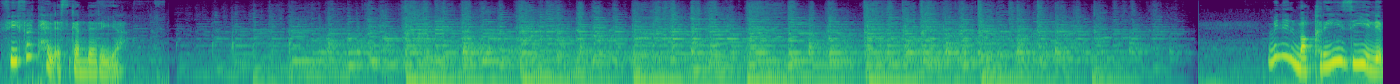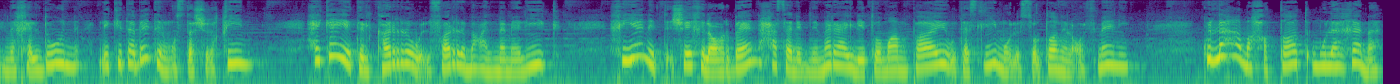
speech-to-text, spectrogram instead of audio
في فتح الإسكندرية. من المقريزي لابن خلدون لكتابات المستشرقين حكاية الكر والفر مع المماليك خيانة شيخ العربان حسن بن مرعي لتومان باي وتسليمه للسلطان العثماني كلها محطات ملغمة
